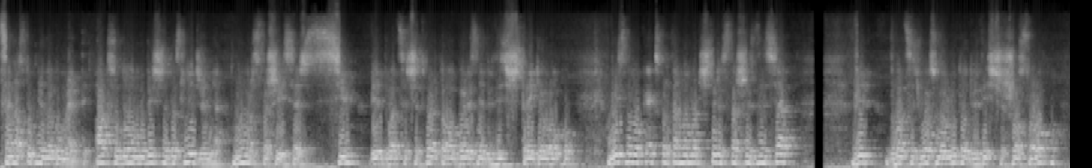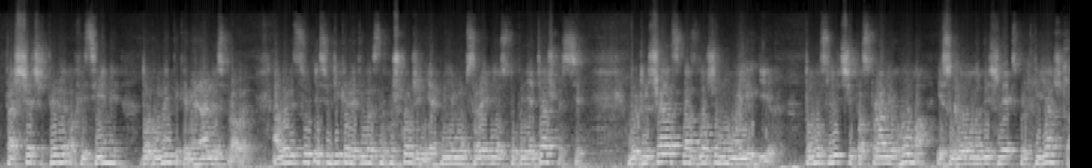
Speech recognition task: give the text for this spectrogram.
Це наступні документи. Акт судово медичне дослідження номер 167 від 24 березня 2003 року. Висновок експерта номер 460 від 28 лютого 2006 року та ще чотири офіційні документи кримінальної справи. Але відсутність у дікаря тілесних ушкоджень, як мінімум середнього ступеня тяжкості, виключає склад злочину в моїх діях. Тому слідчі по справі Гома і судово-медичний експерт Кияшка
